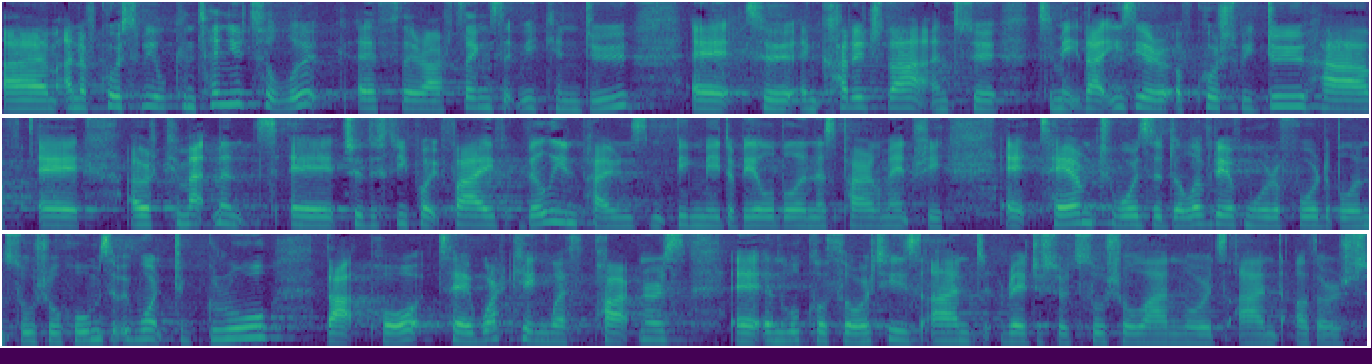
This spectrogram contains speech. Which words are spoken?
Um, and of course, we'll continue to look if there are things that we can do uh, to encourage that and to, to make that easier. Of course, we do have uh, our commitment uh, to the £3.5 billion pounds being made available in this parliamentary uh, term towards the delivery of more affordable and social homes, that we want to grow that pot, uh, working with partners uh, in local authorities and registered social landlords and others.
